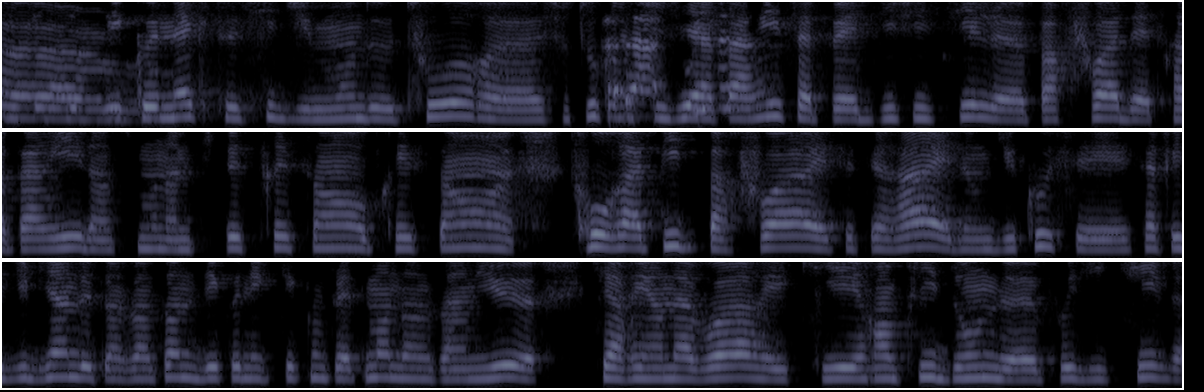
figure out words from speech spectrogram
Et puis tu te Euh, déconnectes aussi du monde autour, euh, surtout quand tu vis oui, à Paris, ça peut être difficile euh, parfois d'être à Paris dans ce monde un petit peu stressant, oppressant, euh, trop rapide parfois, etc. Et donc du coup, c'est, ça fait du bien de temps en temps de déconnecter complètement dans un lieu euh, qui a rien à voir et qui est rempli d'ondes euh, positives.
